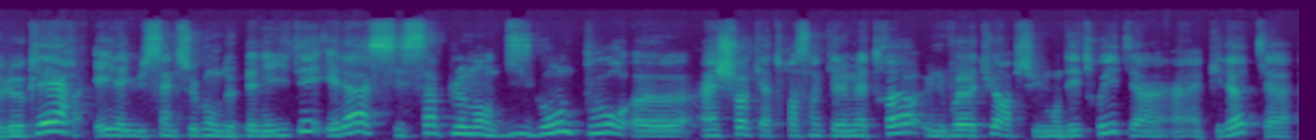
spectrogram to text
Leclerc et il a eu 5 secondes de pénalité. Et là, c'est simplement 10 secondes pour euh, un choc à 300 km/h, une voiture absolument détruite et un pilote qui a,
